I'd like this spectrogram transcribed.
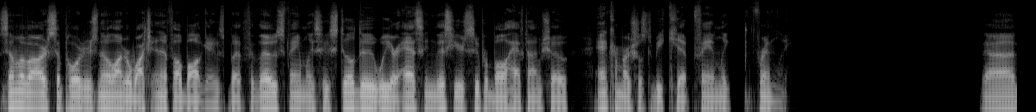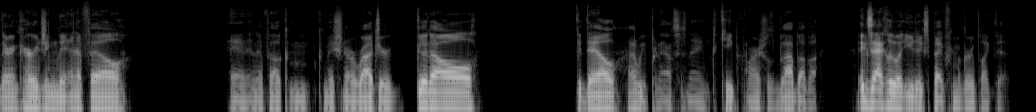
some of our supporters no longer watch NFL ball games, but for those families who still do, we are asking this year's Super Bowl halftime show and commercials to be kept family friendly. Uh, they're encouraging the NFL and NFL com- Commissioner Roger Goodall, Goodell, how do we pronounce his name, to keep commercials, blah, blah, blah. Exactly what you'd expect from a group like this.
